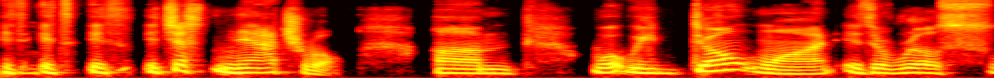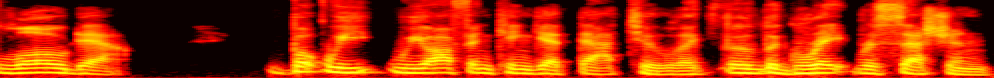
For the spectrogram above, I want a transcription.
It's it's it's it's just natural. Um, what we don't want is a real slowdown, but we we often can get that too. Like the, the Great Recession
